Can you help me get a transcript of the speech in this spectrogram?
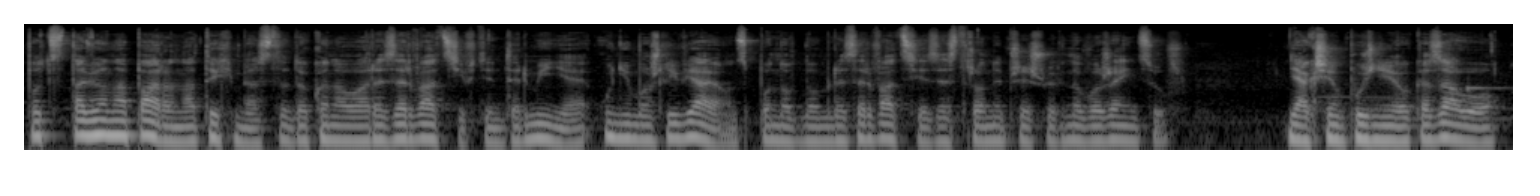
podstawiona para natychmiast dokonała rezerwacji w tym terminie, uniemożliwiając ponowną rezerwację ze strony przyszłych nowożeńców. Jak się później okazało,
